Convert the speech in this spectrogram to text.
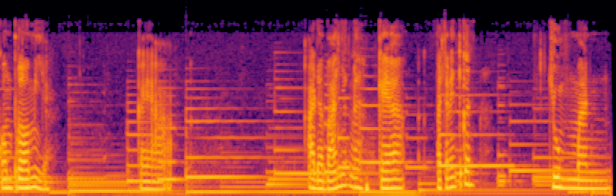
kompromi ya. Kayak ada banyak lah. Kayak pacaran itu kan cuman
